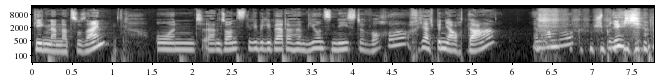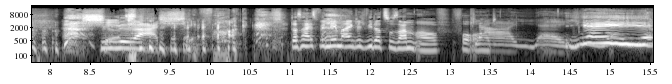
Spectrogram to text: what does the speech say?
gegeneinander zu sein. Und ansonsten, liebe Liberta, hören wir uns nächste Woche. Ach ja, ich bin ja auch da in Hamburg. Sprich. Shit. Ah, shit, fuck. Das heißt, wir nehmen eigentlich wieder zusammen auf vor Ort. Ah, yay. Yay!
